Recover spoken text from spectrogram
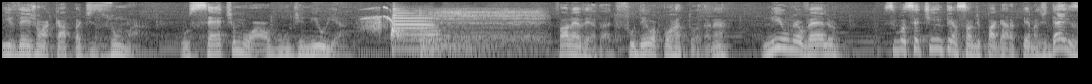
e vejam a capa de Zuma, o sétimo álbum de Neil Young. Falem a verdade, fudeu a porra toda, né? Neil, meu velho, se você tinha intenção de pagar apenas 10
